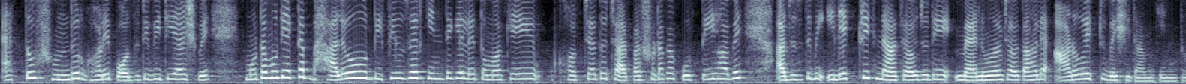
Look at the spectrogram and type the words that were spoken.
এত সুন্দর ঘরে পজিটিভিটি আসবে। মোটামুটি একটা ভালো ডিফিউজার কিনতে গেলে তোমাকে খরচা তো চার পাঁচশো টাকা করতেই হবে। আর যদি তুমি ইলেকট্রিক না চাও, যদি ম্যানুয়াল চাও, তাহলে আরও একটু বেশি দাম কিন্তু।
